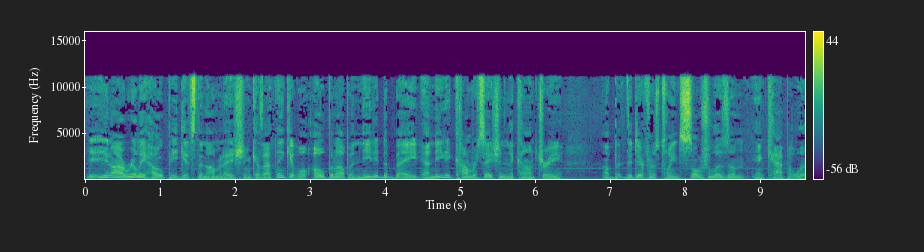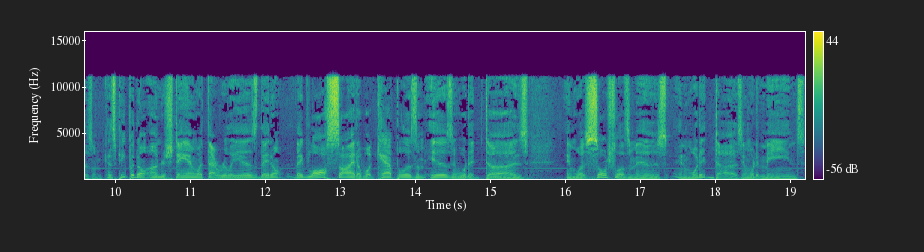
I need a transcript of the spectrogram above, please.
You know, I really hope he gets the nomination because I think it will open up a needed debate, a needed conversation in the country Uh, about the difference between socialism and capitalism. Because people don't understand what that really is. They don't. They've lost sight of what capitalism is and what it does, and what socialism is and what it does and what it means.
